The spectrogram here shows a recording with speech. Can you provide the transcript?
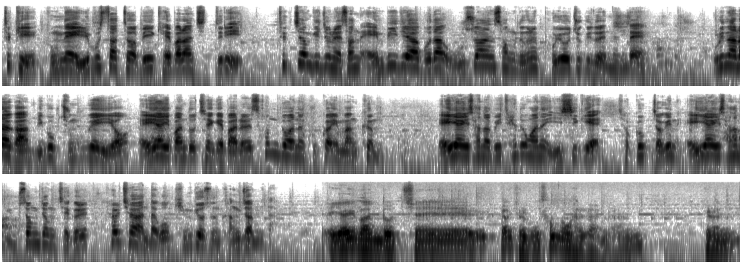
특히 국내 일부 스타트업이 개발한 칩들이 특정 기준에선 엔비디아보다 우수한 성능을 보여주기도 했는데 우리나라가 미국, 중국에 이어 AI 반도체 개발을 선도하는 국가인 만큼 AI 산업이 태동하는 이 시기에 적극적인 AI 산업 육성 정책을 펼쳐야 한다고 김 교수는 강조합니다. AI 반도체가 결국 성공하려면 이런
